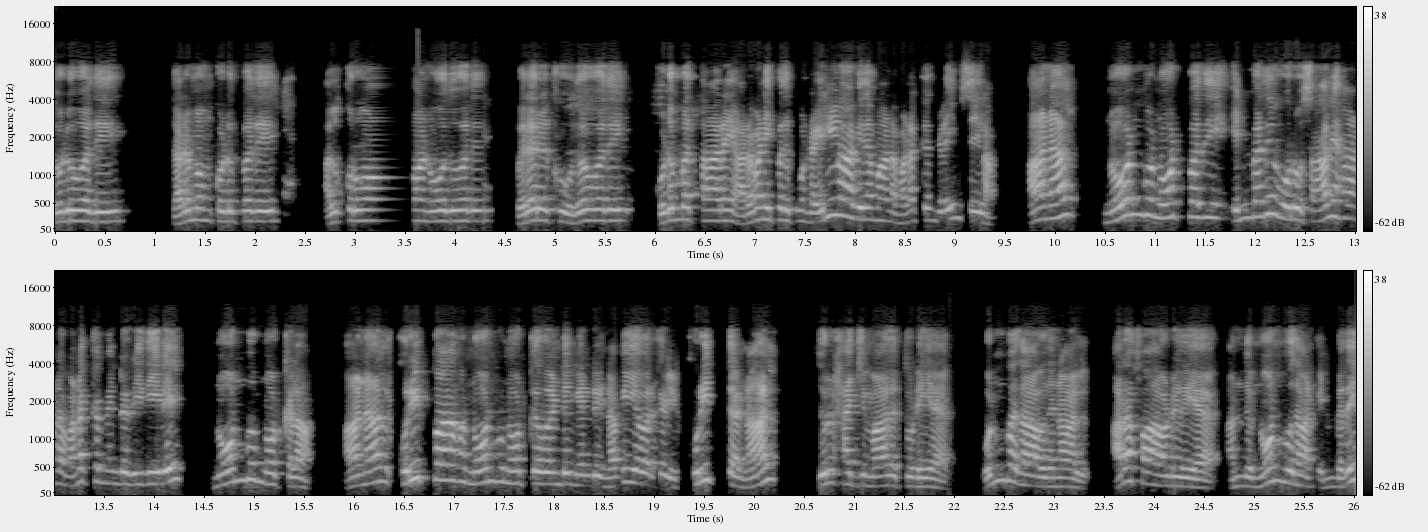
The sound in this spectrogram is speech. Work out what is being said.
தொழுவது தர்மம் கொடுப்பது அல்குர்வான் ஓதுவது பிறருக்கு உதவுவது குடும்பத்தாரை அரவணைப்பது போன்ற எல்லா விதமான வணக்கங்களையும் செய்யலாம். ஆனால் நோன்பு நோட்பது என்பது ஒரு சாலையான வணக்கம் என்ற ரீதியிலே நோன்பும் நோட்கலாம் ஆனால் குறிப்பாக நோன்பு நோட்க வேண்டும் என்று நபி அவர்கள் குறித்த நாள் துல்ஹஜ் மாதத்துடைய ஒன்பதாவது நாள் அரபாவுடைய அந்த நோன்புதான் என்பதை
